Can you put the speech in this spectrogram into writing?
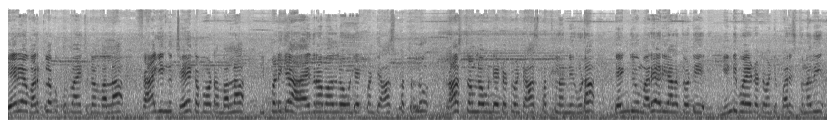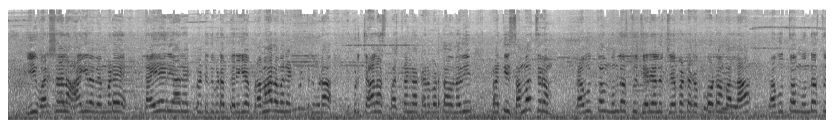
వేరే వర్క్లకు పురమాయించడం వల్ల ఫ్యాగింగ్ చేయకపోవటం వల్ల ఇప్పటికే హైదరాబాద్లో ఉండేటువంటి ఆసుపత్రులు రాష్ట్రంలో ఉండేటటువంటి ఆసుపత్రులన్నీ కూడా డెంగ్యూ మలేరియాలతోటి నిండిపోయేటటువంటి పరిస్థితి ఉన్నది. ఈ వర్షాలు ఆగిన వెంబడే డయేరియా అనేటువంటిది కూడా పెరిగే ప్రమాదం అనేటువంటిది కూడా ఇప్పుడు చాలా స్పష్టంగా కనబడతా ఉన్నది. ప్రతి సంవత్సరం ప్రభుత్వం ముందస్తు చర్యలు చేపట్టకపోవడం వల్ల ప్రభుత్వం ముందస్తు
